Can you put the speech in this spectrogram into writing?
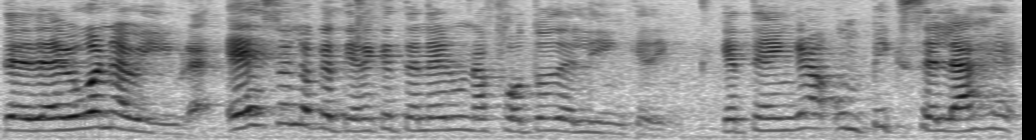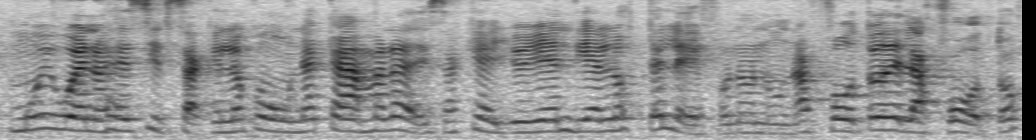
Te dé buena vibra. Eso es lo que tiene que tener una foto de LinkedIn. Que tenga un pixelaje muy bueno. Es decir, sáquenlo con una cámara de esas que hay hoy en día en los teléfonos, no una foto de la foto.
